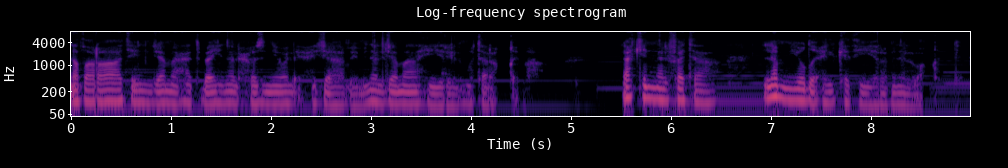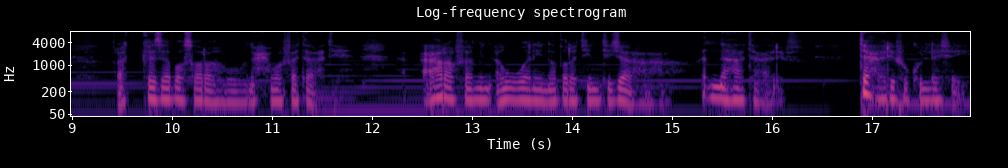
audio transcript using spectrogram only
نظرات جمعت بين الحزن والإعجاب من الجماهير المترقبة. لكن الفتى لم يضع الكثير من الوقت. ركز بصره نحو فتاته عرف من أول نظرة تجاهها أنها تعرف تعرف كل شيء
